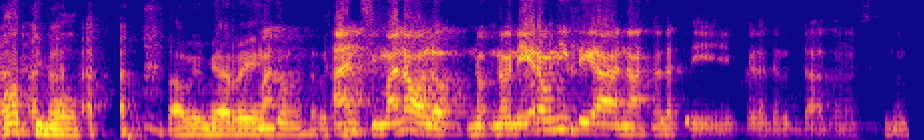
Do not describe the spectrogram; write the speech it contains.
ottimo. Vabbè, mi arrendo. Ma- mi arrendo. anzi, Manolo, no- non era un'idea nata da te, quella me.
